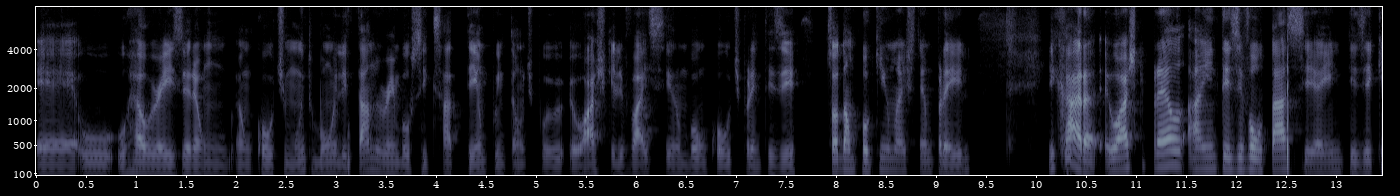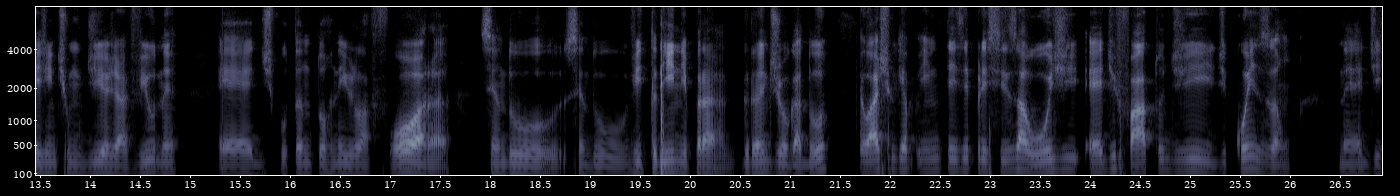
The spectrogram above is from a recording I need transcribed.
É, o, o Hellraiser é um, é um coach muito bom, ele tá no Rainbow Six há tempo, então, tipo, eu, eu acho que ele vai ser um bom coach pra NTZ, só dá um pouquinho mais de tempo para ele. E, cara, eu acho que pra a NTZ voltar a ser a NTZ que a gente um dia já viu, né, é, disputando torneios lá fora, sendo, sendo vitrine para grande jogador, eu acho que a NTZ precisa hoje é de fato de, de coesão né? De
